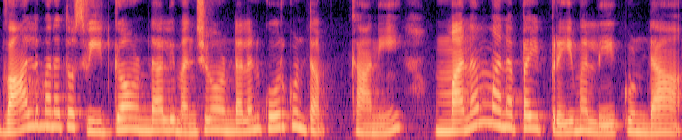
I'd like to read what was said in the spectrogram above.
వాళ్ళు మనతో స్వీట్గా ఉండాలి మంచిగా ఉండాలని కోరుకుంటాం. కానీ మనం మనపై ప్రేమ లేకుండా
